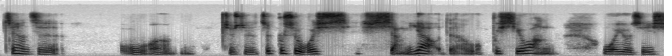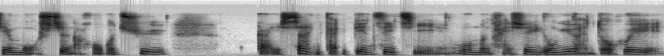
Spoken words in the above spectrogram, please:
这样子我就是这不是我想要的，我不希望我有这些模式，然后我去。改善、改变自己，我们还是永远都会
